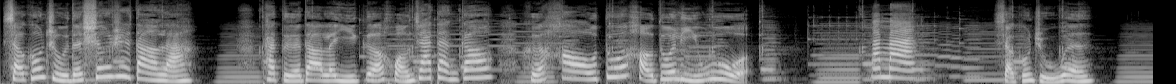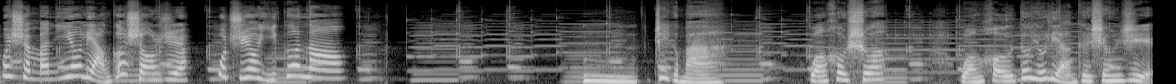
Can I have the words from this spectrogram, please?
小公主的生日到了，她得到了一个皇家蛋糕和好多好多礼物。妈妈，小公主问：“为什么你有两个生日，我只有一个呢？”嗯，这个嘛，王后说，王后都有两个生日，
